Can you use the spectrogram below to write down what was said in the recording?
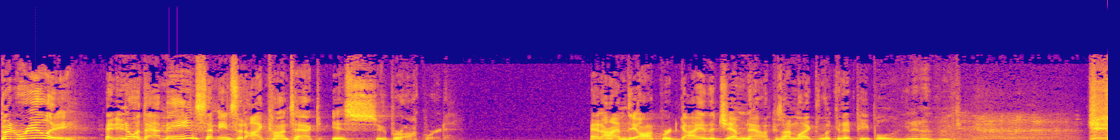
but really. And you know what that means? That means that eye contact is super awkward. And I'm the awkward guy in the gym now because I'm like looking at people, you know. Like, you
